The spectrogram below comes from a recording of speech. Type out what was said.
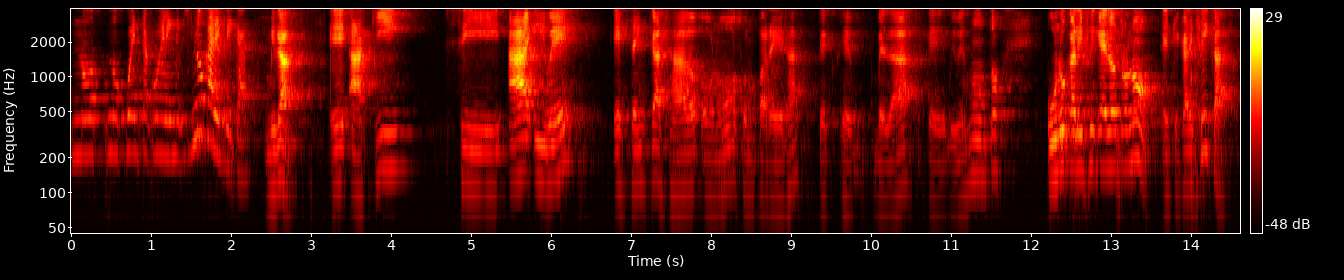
no, no cuenta con el ingreso? No califica. Mira, eh, aquí si A y B estén casados o no, son pareja, que, que, ¿verdad? que viven juntos, uno califica y el otro no. El que califica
